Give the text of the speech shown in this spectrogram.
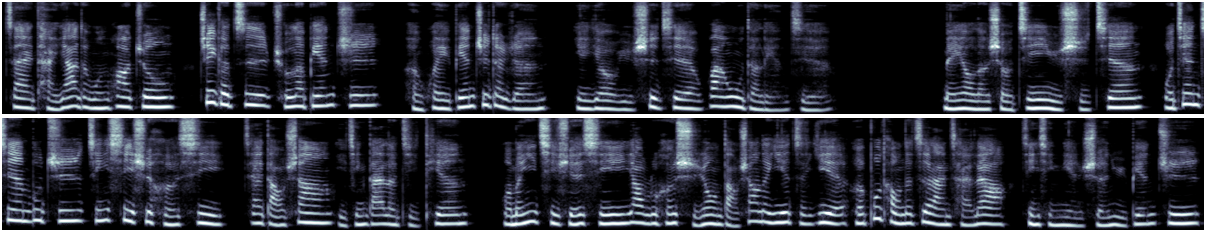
在泰雅的文化中，这个字除了编织，很会编织的人，也有与世界万物的连结。没有了手机与时间，我渐渐不知今夕是何夕。在岛上已经待了几天，我们一起学习要如何使用岛上的椰子叶和不同的自然材料进行捻绳与编织。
